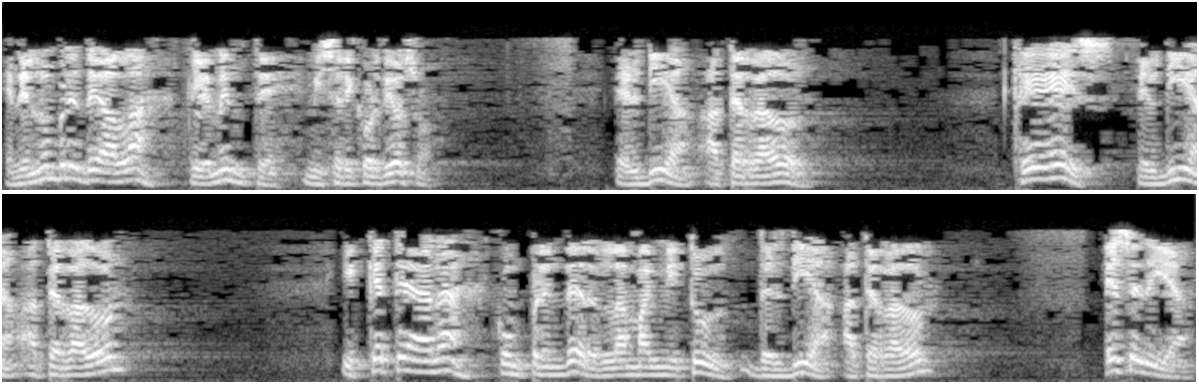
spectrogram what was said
En el nombre de Alá, clemente, misericordioso, el día aterrador. ¿Qué es el día aterrador? ¿Y qué te hará comprender la magnitud del día aterrador? Ese día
